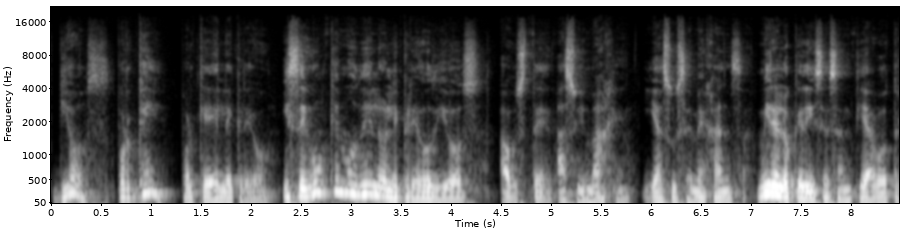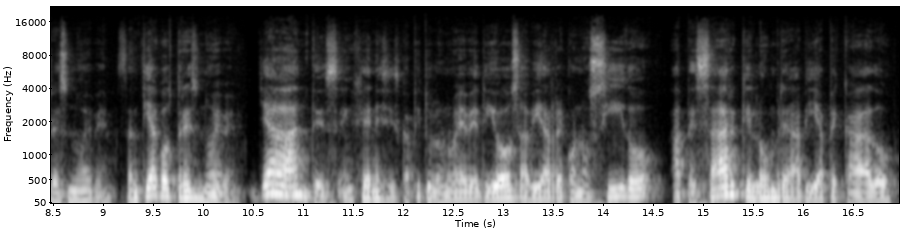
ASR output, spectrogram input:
Dios. ¿Por qué? Porque Él le creó. ¿Y según qué modelo le creó Dios a usted? A su imagen y a su semejanza. Mire lo que dice Santiago 3.9. Santiago 3.9. Ya antes, en Génesis capítulo 9, Dios había reconocido, a pesar que el hombre había pecado,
